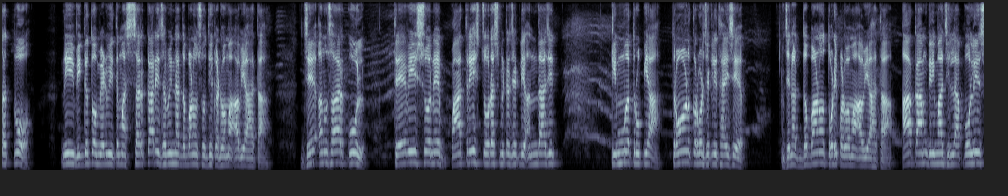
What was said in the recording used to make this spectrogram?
તત્વોની વિગતો મેળવી તેમાં સરકારી જમીનના દબાણો શોધી કાઢવામાં આવ્યા હતા, જે અનુસાર કુલ ત્રેવીસો પાંત્રીસ ચોરસ મીટર જેટલી અંદાજિત કિંમત રૂપિયા ત્રણ કરોડ જેટલી થાય છે. જેના દબાણો તોડી પાડવામાં આવ્યા હતા. આ કામગીરીમાં જિલ્લા પોલીસ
